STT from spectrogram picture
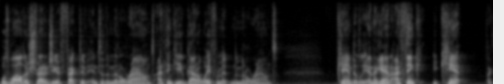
Was Wilder's strategy effective into the middle rounds? I think he got away from it in the middle rounds, candidly. And again, I think you can't like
